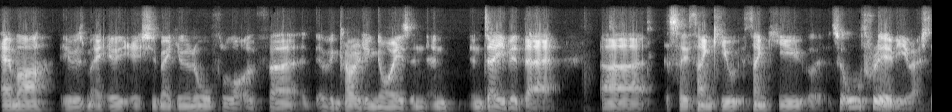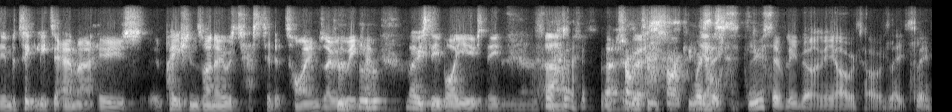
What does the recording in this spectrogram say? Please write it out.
Emma, who was ma- she's making an awful lot of uh, of encouraging noise, and and, and David there. Uh, so thank you, thank you to all three of you actually, and particularly to Emma, whose patience I know was tested at times over the weekend, mostly by you, Steve. Uh, but, but. Was Yes. exclusively by me, I would, I would like to claim.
